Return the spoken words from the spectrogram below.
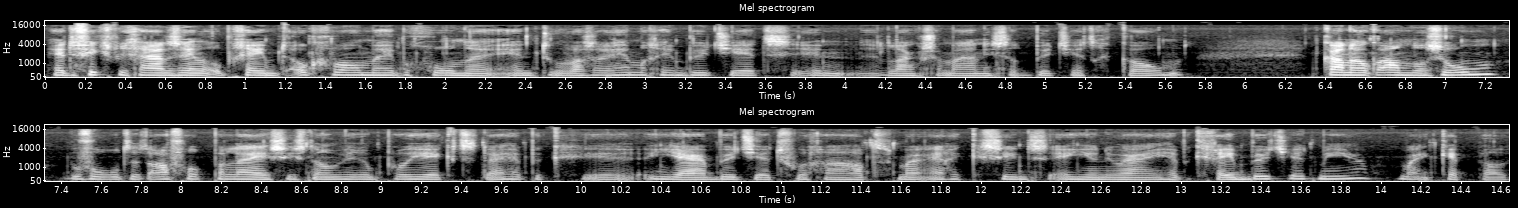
De fixbrigade zijn we op een gegeven moment ook gewoon mee begonnen. En toen was er helemaal geen budget. En langzaamaan is dat budget gekomen. Kan ook andersom. Bijvoorbeeld het afvalpaleis is dan weer een project. Daar heb ik uh, een jaar budget voor gehad. Maar eigenlijk sinds 1 januari heb ik geen budget meer. Maar ik heb wel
